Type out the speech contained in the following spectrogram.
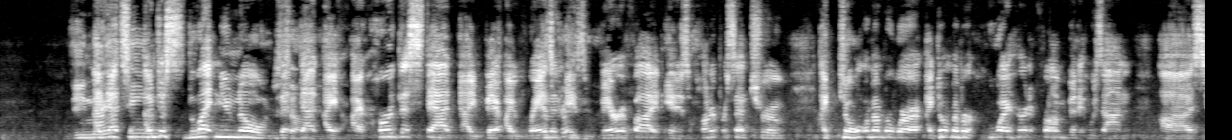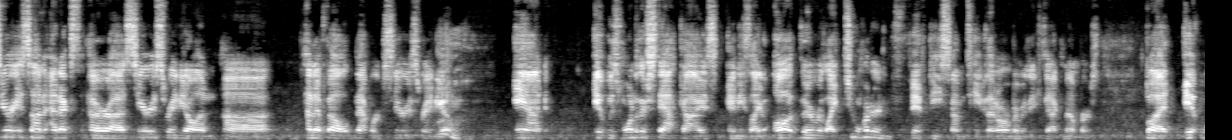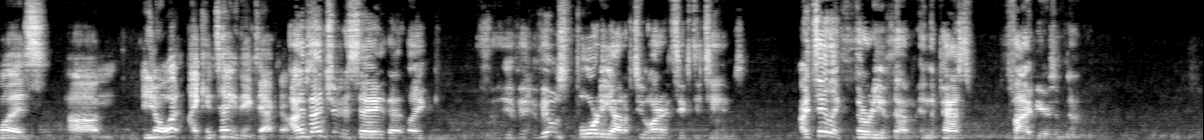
the And that's, 19. I'm just letting you know that, that I, I heard this stat. I I ran it. It's verified. It is 100 percent true. I don't remember where. I don't remember who I heard it from, but it was on uh, Sirius on NX or uh, Sirius Radio on uh, NFL Network Sirius Radio Hmm. and it was one of their stat guys, and he's like, oh, there were like 250 some teams. I don't remember the exact numbers, but it was, um, you know what? I can tell you the exact numbers. I venture to say that like, if it, if it was 40 out of 260 teams, I'd say like 30 of them in the past five years have done.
